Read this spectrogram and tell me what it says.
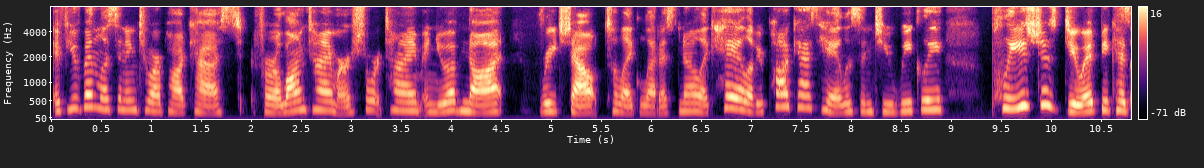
If you've been listening to our podcast for a long time or a short time and you have not reached out to like let us know like, "Hey, I love your podcast. Hey, I listen to you weekly." Please just do it because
